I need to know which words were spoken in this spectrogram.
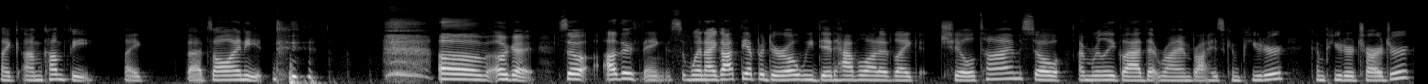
Like, I'm comfy. Like, that's all I need. um, okay. So, other things. When I got the epidural, we did have a lot of like chill time. So, I'm really glad that Ryan brought his computer, computer charger.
